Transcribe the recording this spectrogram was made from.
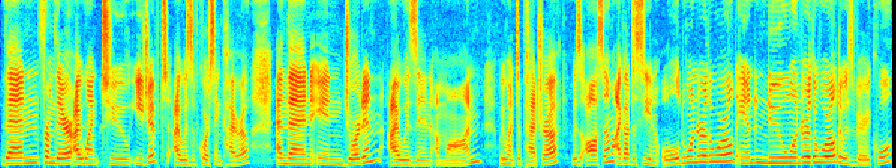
Then from there, I went to Egypt. I was, of course, in Cairo. And then in Jordan, I was in Amman. We went to Petra. It was awesome. I got to see an old wonder of the world and a new wonder of the world. It was very cool.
